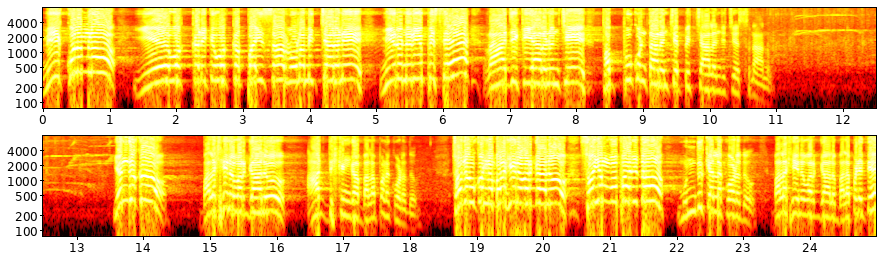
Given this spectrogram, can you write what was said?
మీ కులంలో ఏ ఒక్కడికి ఒక్క పైసా రుణం ఇచ్చారని మీరు నిరూపిస్తే రాజకీయాల నుంచి తప్పుకుంటానని చెప్పి ఛాలెంజ్ చేస్తున్నాను. ఎందుకు? బలహీన వర్గాలు ఆర్థికంగా బలపడకూడదు. చదువుకున్న బలహీన వర్గాలు స్వయం ఉపాధితో ముందుకెళ్ళకూడదు. బలహీన వర్గాలు బలపడితే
